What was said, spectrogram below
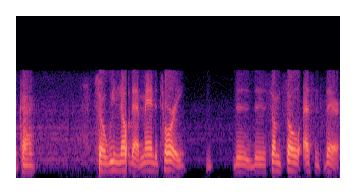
Okay, so we know that mandatory. There's, there's some soul essence there.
